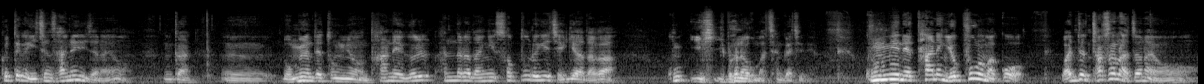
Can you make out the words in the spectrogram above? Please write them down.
그때가 2004년이잖아요. 그러니까 어, 노무현 대통령 탄핵을 한나라당이 섣부르게 제기하다가 구- 이- 이번하고 마찬가지네요. 국민의 탄핵 역풍을 맞고 완전 작살났잖아요.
